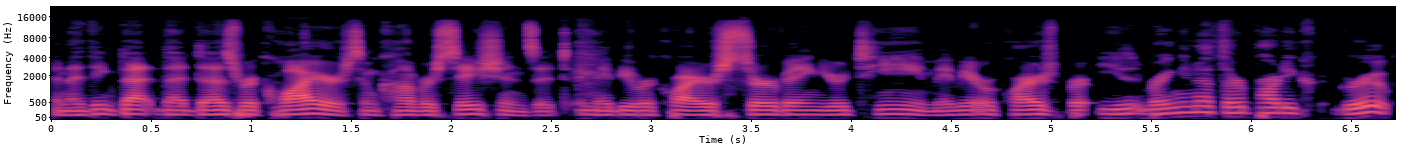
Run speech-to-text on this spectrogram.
And I think that that does require some conversations. It, it maybe requires surveying your team. Maybe it requires br- bringing a third party group.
